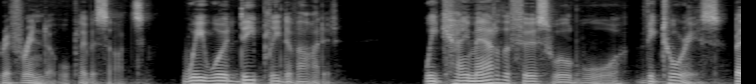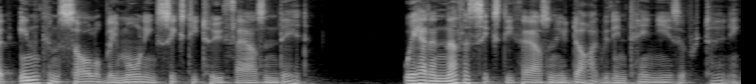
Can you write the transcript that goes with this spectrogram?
referenda or plebiscites. We were deeply divided. We came out of the First World War victorious, but inconsolably mourning 62,000 dead. We had another 60,000 who died within 10 years of returning.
